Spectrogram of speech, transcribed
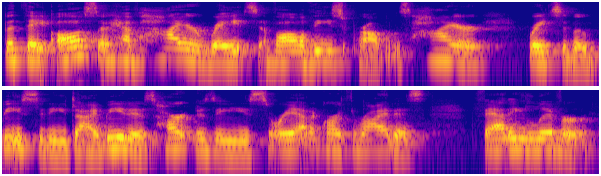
but they also have higher rates of all these problems higher rates of obesity, diabetes, heart disease, psoriatic arthritis, fatty liver.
